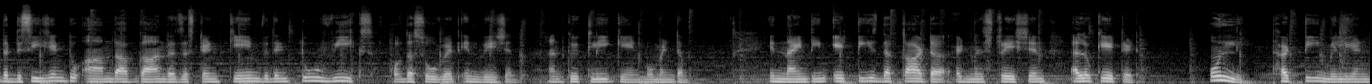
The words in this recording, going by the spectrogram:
the decision to arm the Afghan resistance came within 2 weeks of the Soviet invasion and quickly gained momentum. In 1980s the Carter administration allocated only $30 million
